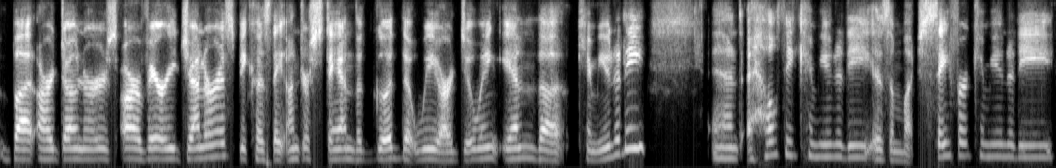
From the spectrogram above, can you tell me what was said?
but our donors are very generous because they understand the good that we are doing in the community. And a healthy community is a much safer community.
